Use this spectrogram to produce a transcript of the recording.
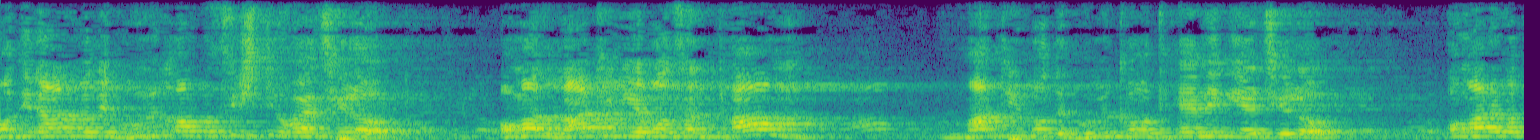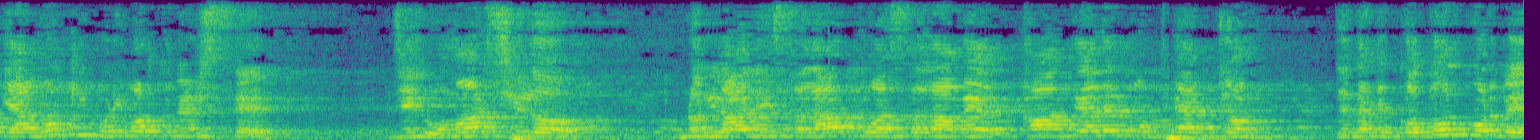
মদিনার মধ্যে ভূমিকম্প সৃষ্টি হয়েছিল। ওমার লাঠি দিয়ে বলছেন, থাম। মাটির মধ্যে ভূমিকম্প থেমে গিয়েছিল। ওমারের মধ্যে এমন কি পরিবর্তন এসছে যে ওমার ছিল নবী আলী সালামের কাতিয়ালের মধ্যে একজন যে তাকে কতল করবে?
